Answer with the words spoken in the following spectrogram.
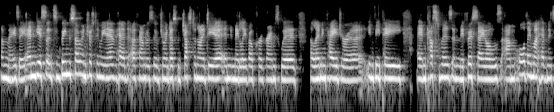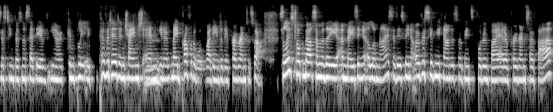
Amazing. And yes, it's been so interesting. We have had our founders who have joined us with just an idea and then they leave our programs with a landing page or a MVP and customers and their first sales, um, or they might have an existing business that they've, you know, completely pivoted and changed and, mm. you know, made profitable by the end of their programs as well. So let's talk about some of the amazing alumni. So there's been over 70 founders who have been supported by Atto program so far.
